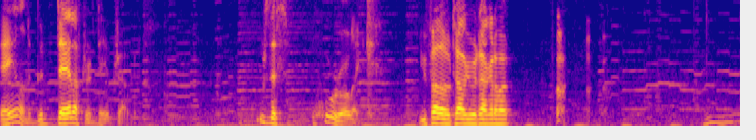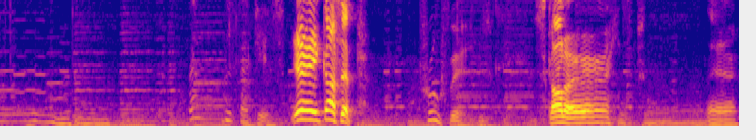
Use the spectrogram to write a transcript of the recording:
ale and a good tale after a day of traveling. Who's this Orlick? You fellow talk you were talking about? well, the fact is, Yay, gossip! truth is, Scholar. He's there.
